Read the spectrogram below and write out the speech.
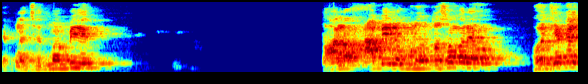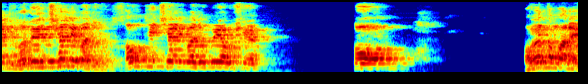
એકના છેદમાં બે આનો આ બે નો ગુણોત્તર સમાન આવ્યો હવે જે કઈ વધે છેલ્લી બાજુ, સૌથી છેલ્લી બાજુ કઈ આવશે? તો હવે તમારે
